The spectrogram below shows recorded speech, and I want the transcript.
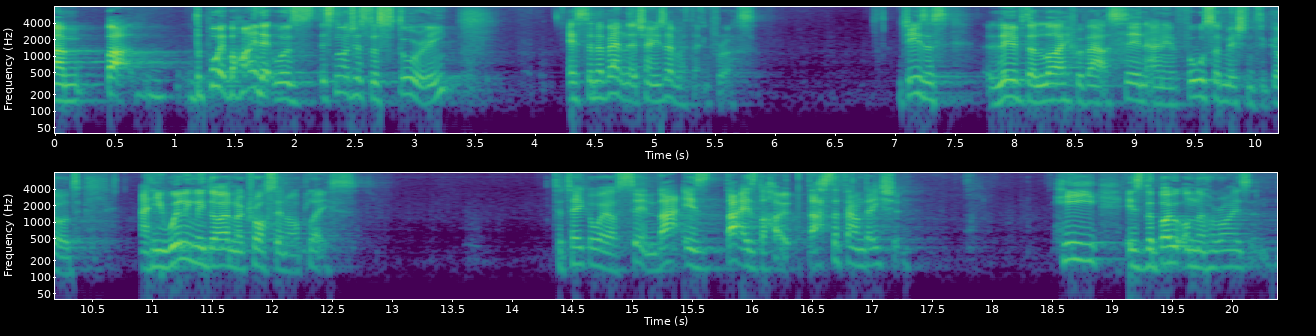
Um, but the point behind it was it's not just a story, it's an event that changed everything for us. Jesus lived a life without sin and in full submission to God, and he willingly died on a cross in our place to take away our sin. That is, that is the hope, that's the foundation. He is the boat on the horizon.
